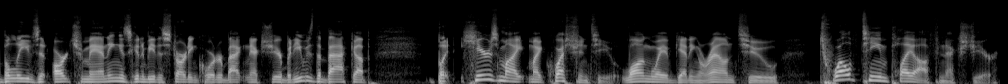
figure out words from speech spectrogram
believes that Arch Manning is going to be the starting quarterback next year, but he was the backup. But here's my my question to you. Long way of getting around to 12 team playoff next year.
